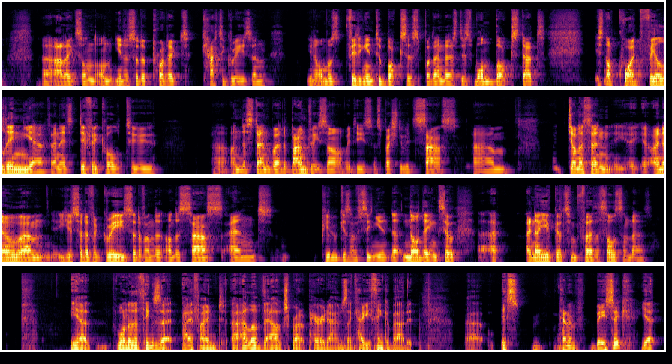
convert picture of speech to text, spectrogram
Uh, alex on on you know sort of product categories and you know almost fitting into boxes but then there's this one box that is not quite filled in yet and it's difficult to uh, understand where the boundaries are with these especially with saas. Um, jonathan i know um, you sort of agree sort of on the on the saas and purely because i've seen you nodding so uh, I know you've got some further thoughts on that. Yeah, one of the things that I find I love that Alex brought up paradigms, like how you think about it. Uh, it's kind of basic yet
